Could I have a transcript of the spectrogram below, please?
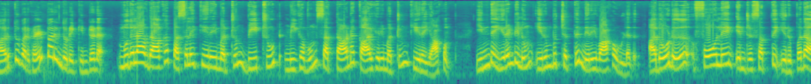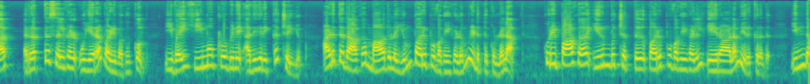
மருத்துவர்கள் பரிந்துரைக்கின்றனர். முதலாவதாக பசலைக்கீரை மற்றும் பீட்ரூட் மிகவும் சத்தான காய்கறி மற்றும் கீரையாகும். இந்த இரண்டிலும் இரும்புச்சத்து நிறைவாக உள்ளது. அதோடு ஃபோலேன் என்ற சத்து இருப்பதால் இரத்த செல்கள் உயர வழிவகுக்கும். இவை ஹீமோக்ரோபினை அதிகரிக்க செய்யும். அடுத்ததாக மாதுளையும் பருப்பு வகைகளும் எடுத்துக்கொள்ளலாம் குறிப்பாக இரும்புச்சத்து பருப்பு வகைகளில் ஏராளம் இருக்கிறது. இந்த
